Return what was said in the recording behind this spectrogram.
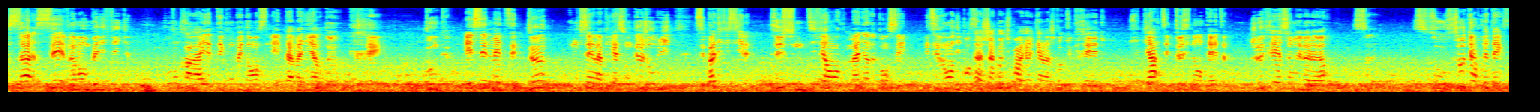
ça, c'est vraiment bénéfique pour ton travail, tes compétences et ta manière de créer. Donc, essaie de mettre ces deux conseils en application dès aujourd'hui. C'est pas difficile, c'est juste une différente manière de penser. Et c'est vraiment d'y penser à chaque fois que tu parles à quelqu'un, à chaque fois que tu crées, tu, gardes ces deux idées en tête. Je crée sur mes valeurs, sous aucun prétexte,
